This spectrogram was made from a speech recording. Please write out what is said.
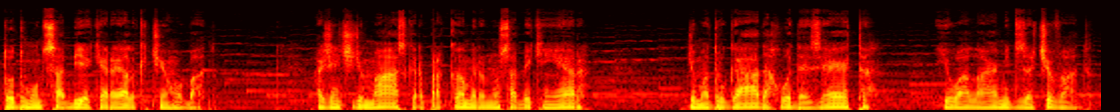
todo mundo sabia que era ela que tinha roubado. A gente de máscara para câmera não saber quem era. De madrugada, a rua deserta e o alarme desativado.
